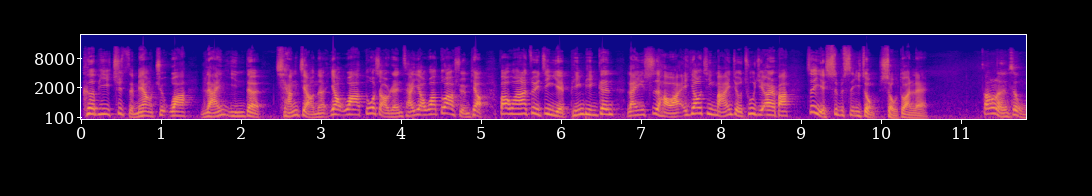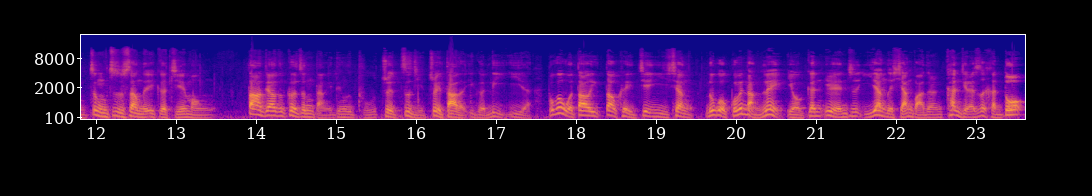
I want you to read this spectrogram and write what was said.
柯批去怎么样去挖蓝营的墙角呢？要挖多少人才？要挖多少选票？包括他最近也频频跟蓝营示好啊，邀请马英九出席二八，这也是不是一种手段嘞？当然，这种政治上的一个结盟。大家的各政党一定是图最自己最大的一个利益啊。不过我倒倒可以建议，像如果国民党内有跟叶元之一样的想法的人，看起来是很多。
